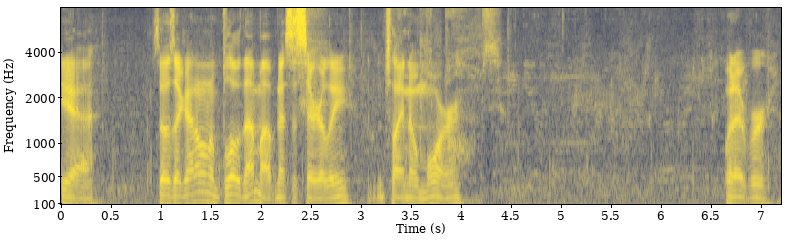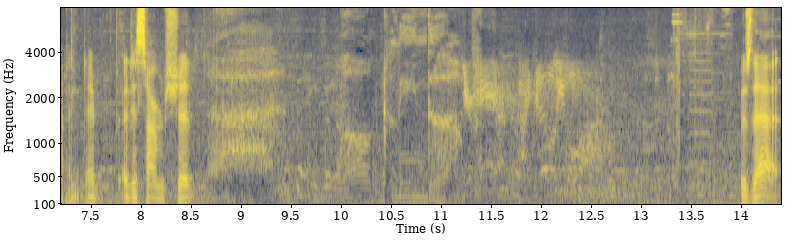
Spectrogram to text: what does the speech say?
Yeah. So I was like, I don't want to blow them up necessarily until I know more. Whatever. I, I, I disarmed shit. Who's that?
